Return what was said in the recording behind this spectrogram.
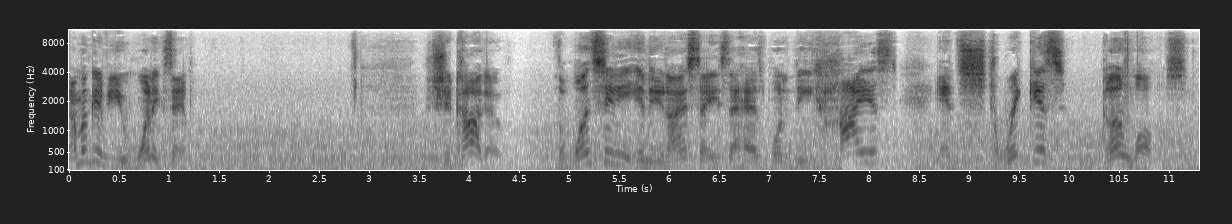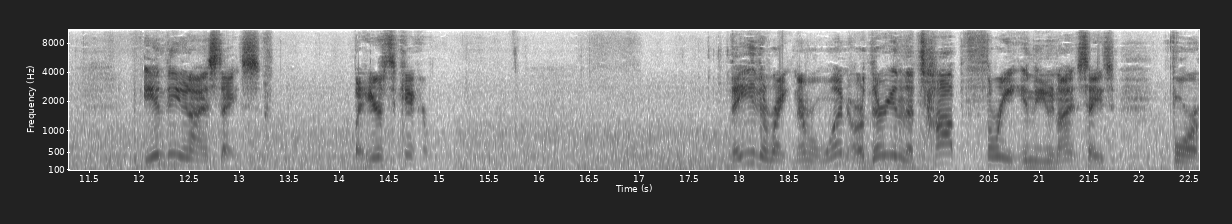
I'm gonna give you one example. Chicago, the one city in the United States that has one of the highest and strictest gun laws in the United States. But here's the kicker. They either rank number one or they're in the top three in the United States for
